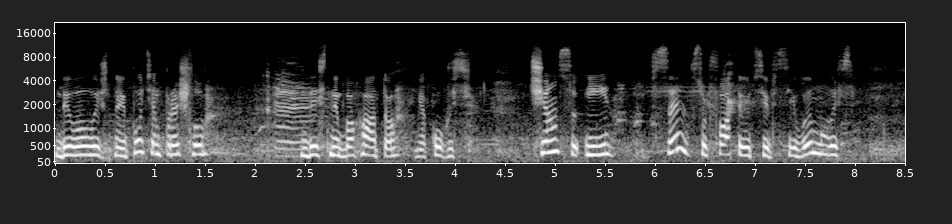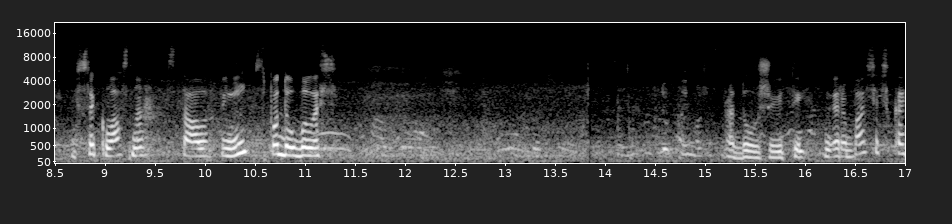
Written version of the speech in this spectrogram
дивовижно. І потім пройшло десь небагато якогось часу, і все, сульфати оці всі вимились, і все класно стало. Мені сподобалось. Продовжую йти Дерибасівська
